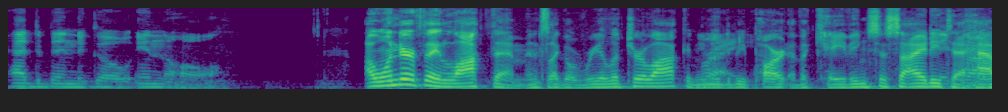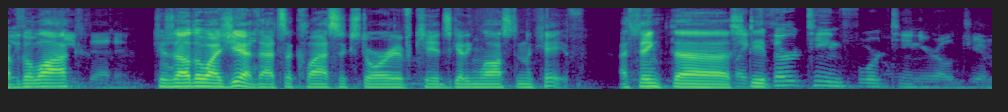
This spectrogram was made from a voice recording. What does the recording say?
had to been to go in the hole? I wonder if they lock them and it's like a realtor lock and you need to be part of a caving society They to have the lock. keep that in. Because otherwise, yeah, that's a classic story of kids getting lost in the cave. I think the Like Steve. 13, 14 year old Jim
